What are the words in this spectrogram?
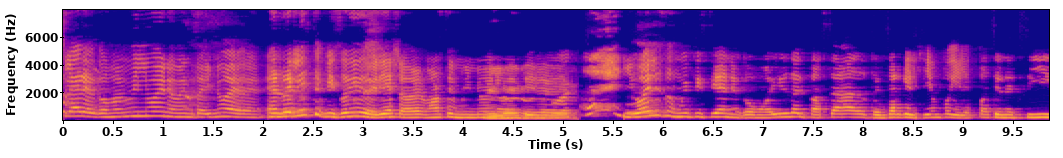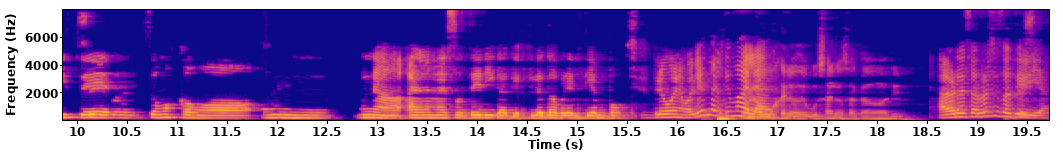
Claro, como en 1999. En realidad este episodio debería llamarse en 1999. Igual eso es muy pisciano, como ir al pasado, pensar que el tiempo y el espacio no existe. Somos como un- una alma esotérica que flota por el tiempo. Pero bueno, volviendo al tema de la... agujero de gusano se acaba de abrir. A ver, desarrolla esa teoría.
